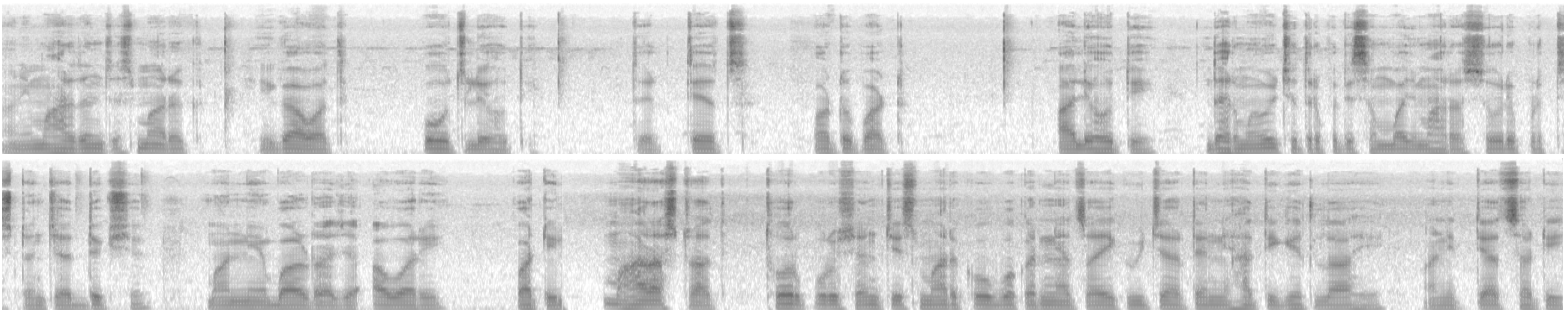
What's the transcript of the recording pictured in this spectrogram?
आणि महाराजांचे स्मारक हे गावात पोहोचले होते. तर त्याच पाठोपाठ आले होते धर्मवीर छत्रपती संभाजी महाराज शौर्य प्रतिष्ठानचे अध्यक्ष माननीय बाळराजा आवारे पाटील. महाराष्ट्रात थोर पुरुषांचे स्मारक उभं करण्याचा एक विचार त्यांनी हाती घेतला आहे आणि त्याचसाठी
